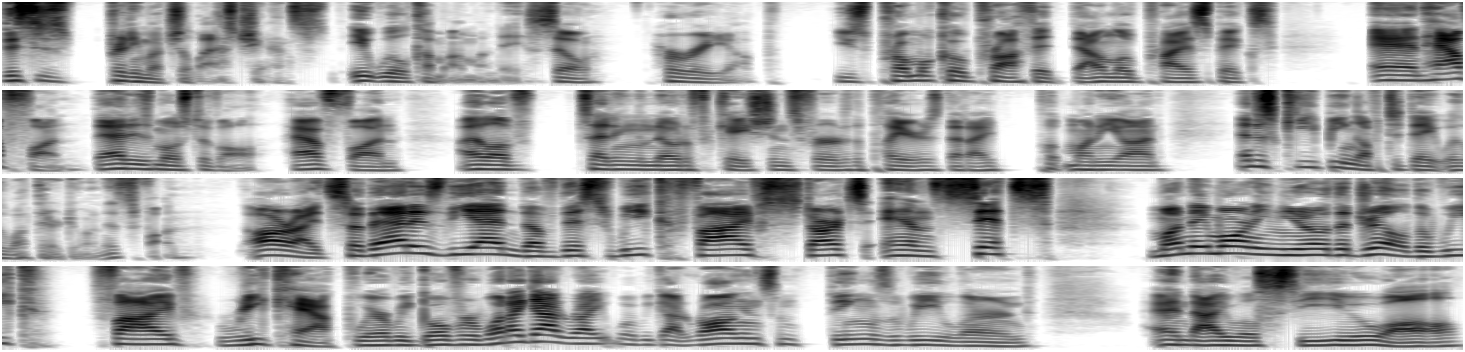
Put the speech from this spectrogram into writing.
This is pretty much the last chance. It will come on Monday. So hurry up. Use promo code PROFIT, download prize picks, and have fun. That is most of all. Have fun. I love setting the notifications for the players that I put money on and just keeping up to date with what they're doing. It's fun. All right, so that is the end of this week five starts and sits. Monday morning, you know the drill, the week five recap, where we go over what I got right, what we got wrong, and some things we learned. And I will see you all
